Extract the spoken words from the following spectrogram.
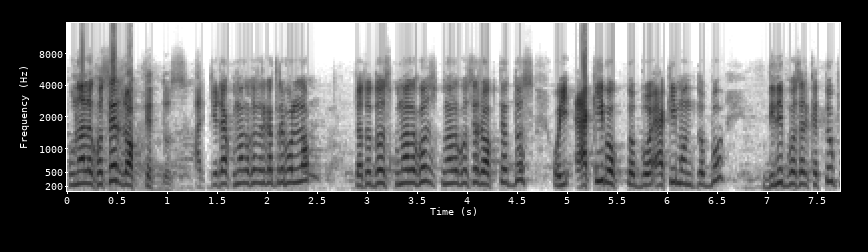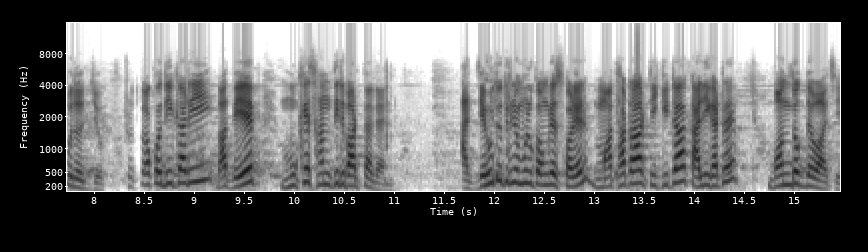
কুণাল ঘোষের রক্তের দোষ। আর যেটা কুণাল ঘোষের ক্ষেত্রে বললাম, যত দোষ কুণাল ঘোষ কুণাল ঘোষের রক্তের দোষ, ওই একই বক্তব্য, একই মন্তব্য দিলীপ ঘোষের ক্ষেত্রেও প্রযোজ্য। সত্যক অধিকারী বা দেব মুখে শান্তির বার্তা দেন। আর যেহেতু তৃণমূল কংগ্রেস করেন মাথাটা টিকিটা কালীঘাটে বন্ধক দেওয়া আছে।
